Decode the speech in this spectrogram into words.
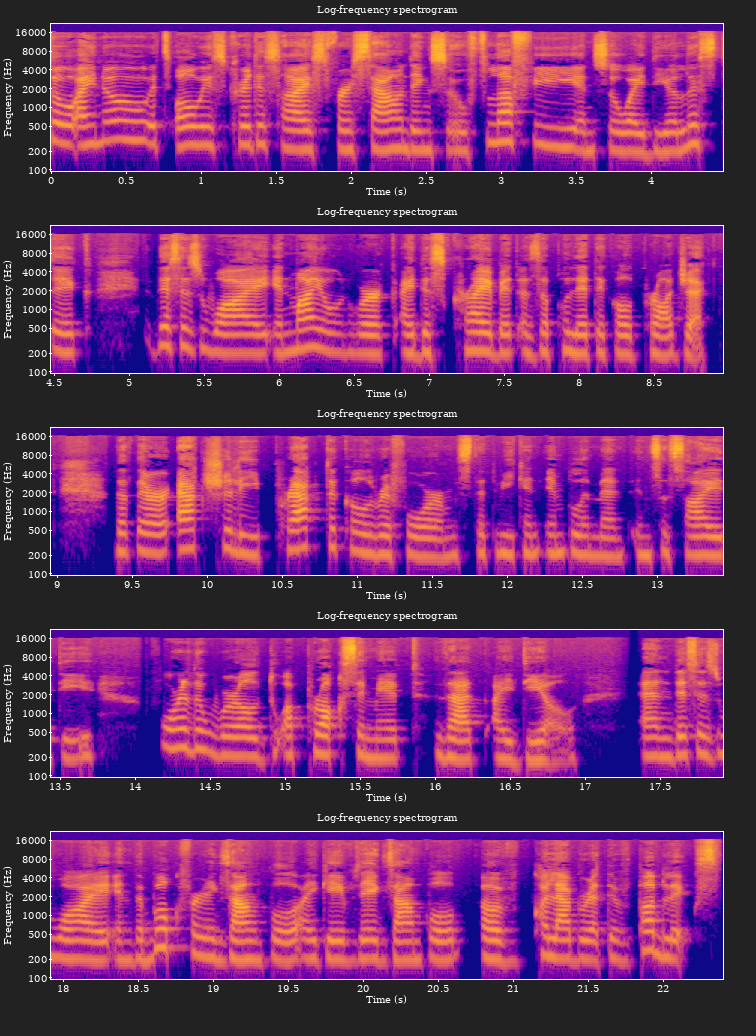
So I know it's always criticized for sounding so fluffy and so idealistic. This is why, in my own work, I describe it as a political project, that there are actually practical reforms that we can implement in society for the world to approximate that ideal. And this is why in the book, for example, I gave the example of collaborative publics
